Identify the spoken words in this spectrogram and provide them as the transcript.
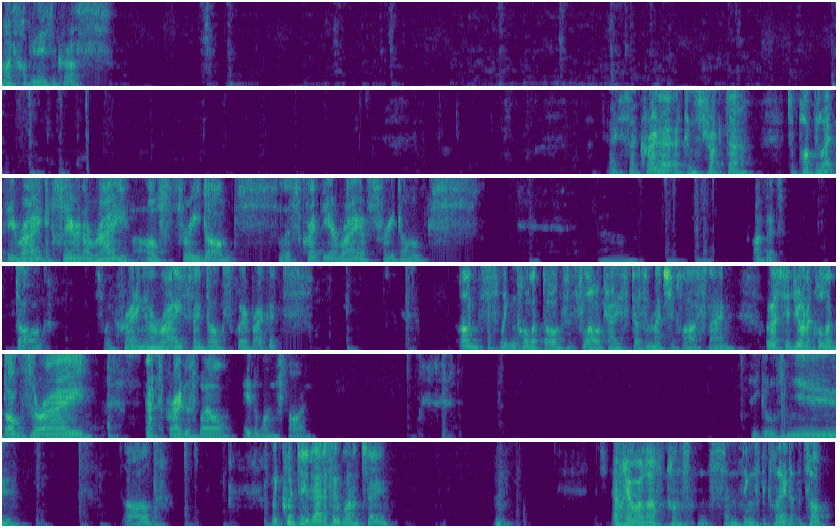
I might copy these across. Okay, so create a, a, constructor to populate the array, declare an array of three dogs. So let's create the array of three dogs. Um, private dog. So we're creating an array, so dog square brackets. Dogs, we can call it dogs, it's lowercase, doesn't match your class name. Or else if you want to call it dogs array, that's great as well. Either one's fine. Equals new dog. We could do that if we wanted to. But you know how I love constants and things declared at the top.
